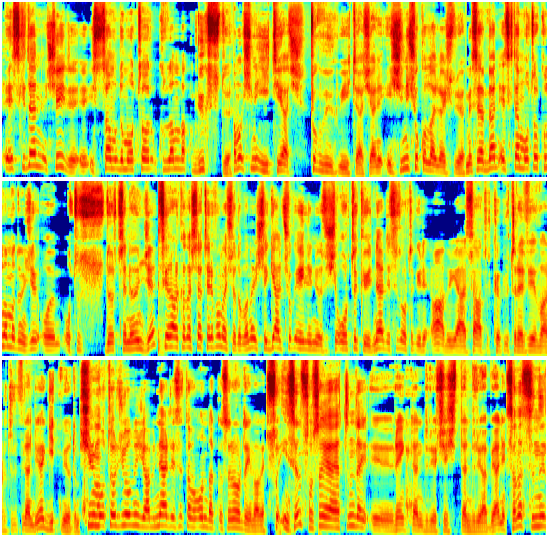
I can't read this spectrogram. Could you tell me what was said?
eskiden şeydi e, İstanbul'da motor kullanmak lükstü. Ama şimdi ihtiyaç. Çok büyük bir ihtiyaç. Yani işini çok kolaylaştırıyor. Mesela ben eskiden motor kullanmadan önce o 34 sene önce eskiden arkadaşlar telefon açıyordu bana. İşte gel çok eğleniyoruz. İşte Ortaköy. Neredesiniz Ortaköy'de? Abi ya saat köprü trafiği vardır falan diyor. Gitmiyordum. Şimdi motorcu olunca abi neredesin? Tamam 10 dakika sonra oradayım abi. So, insanın sosyal hayatını da e, renklendiriyor, çeşitlendiriyor abi. Yani sana sınır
